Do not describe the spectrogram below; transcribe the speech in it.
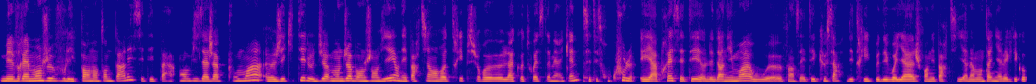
mais vraiment, je voulais pas en entendre parler. C'était pas envisageable pour moi. Euh, j'ai quitté le job, mon job en janvier. On est parti en road trip sur euh, la côte ouest américaine. C'était trop cool. Et après, c'était le dernier mois où, enfin, ça a été que ça, des trips, des voyages. On est parti à la montagne avec les copains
